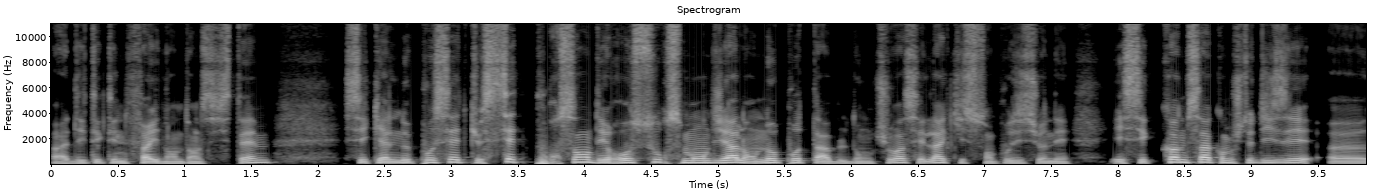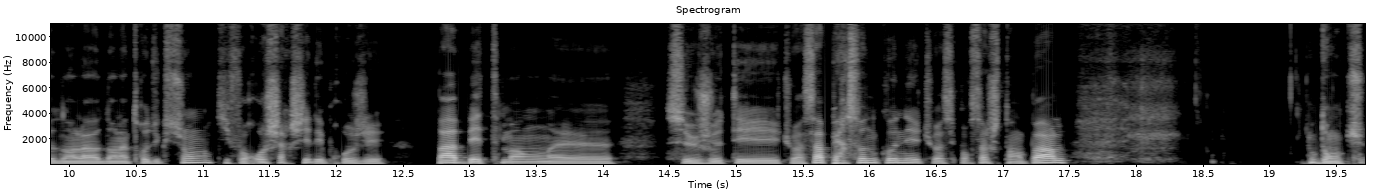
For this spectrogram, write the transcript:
a détecté une faille dans dans le système, c'est qu'elle ne possède que 7% des ressources mondiales en eau potable. Donc tu vois, c'est là qu'ils se sont positionnés et c'est comme ça, comme je te disais, heu, dans la dans l'introduction, qu'il faut rechercher des projets. Pas bêtement, se jeter, tu vois? Ça, personne connaît, tu vois? C'est pour ça que je t'en parle. Donc,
